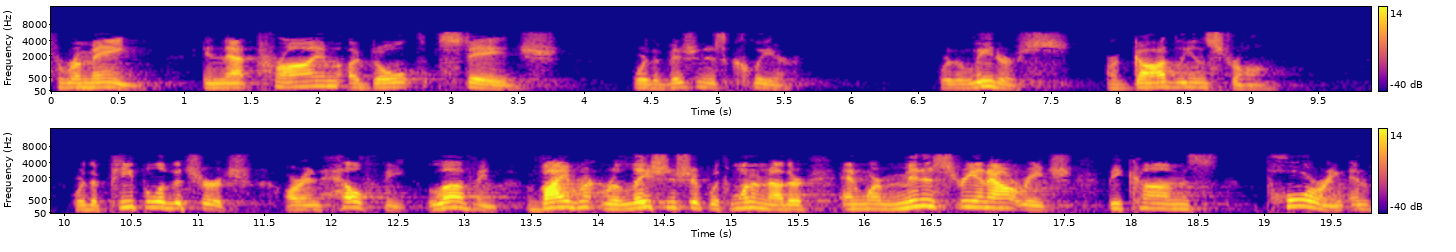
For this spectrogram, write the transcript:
to remain in that prime adult stage where the vision is clear, where the leaders are godly and strong, where the people of the church are in healthy, loving, vibrant relationship with one another, and where ministry and outreach becomes pouring and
